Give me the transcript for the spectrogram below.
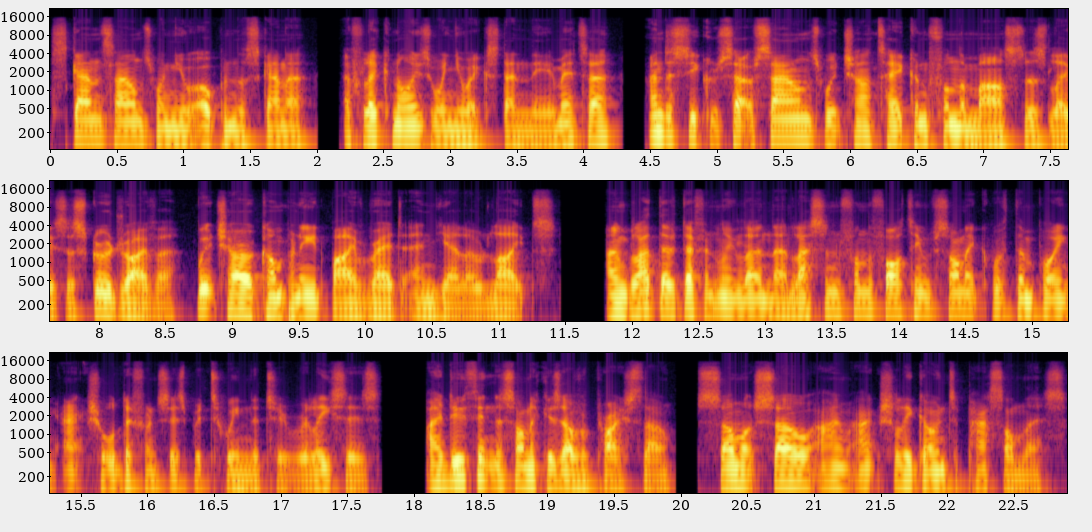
scan sounds when you open the scanner, a flick noise when you extend the emitter, and a secret set of sounds which are taken from the Master's laser screwdriver, which are accompanied by red and yellow lights. I'm glad they've definitely learned their lesson from the 14th Sonic with them putting actual differences between the two releases. I do think the Sonic is overpriced though, so much so I'm actually going to pass on this.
